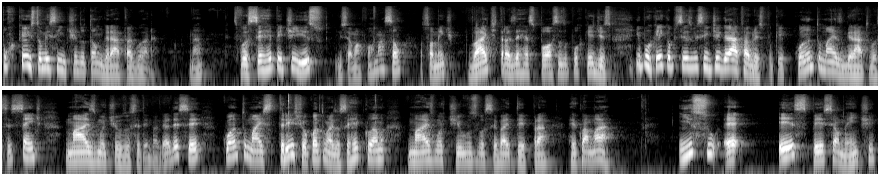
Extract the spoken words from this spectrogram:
Por que eu estou me sentindo tão grato agora, né? Se você repetir isso, isso é uma formação, a sua mente vai te trazer respostas do porquê disso. E por que, que eu preciso me sentir grato, Fabrício? Porque quanto mais grato você se sente, mais motivos você tem para agradecer. Quanto mais triste ou quanto mais você reclama, mais motivos você vai ter para reclamar. isso é especialmente,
